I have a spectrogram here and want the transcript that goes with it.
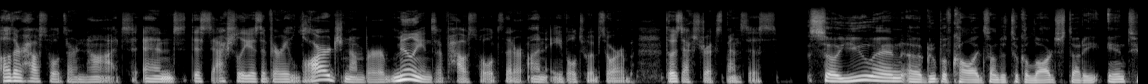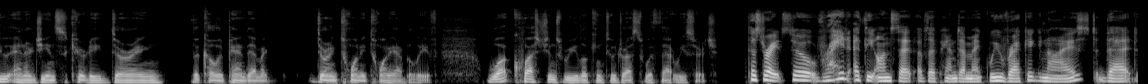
other households are not. And this actually is a very large number, millions of households that are unable to absorb those extra expenses. So, you and a group of colleagues undertook a large study into energy insecurity during the COVID pandemic, during 2020, I believe. What questions were you looking to address with that research? That's right. So, right at the onset of the pandemic, we recognized that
